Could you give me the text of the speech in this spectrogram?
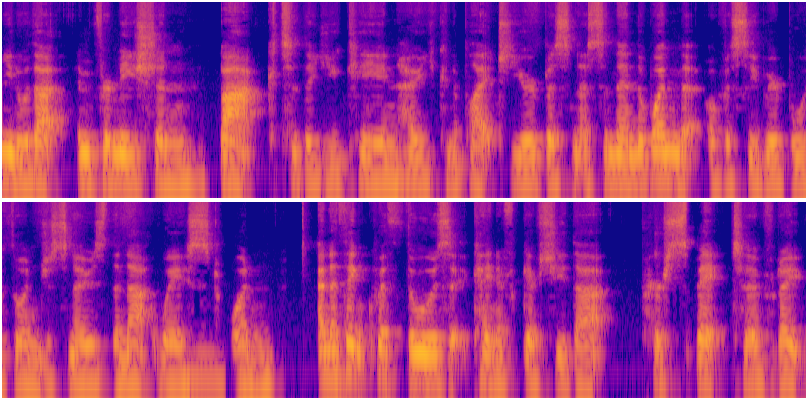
you know that information back to the UK and how you can apply it to your business. And then the one that obviously we're both on just now is the NatWest mm. one, and I think with those, it kind of gives you that perspective, right?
